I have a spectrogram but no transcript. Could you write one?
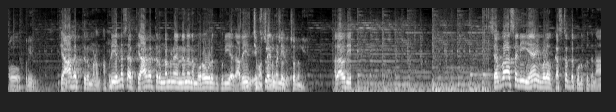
ஓ புரியுது. தியாக திருமணம். அப்படி என்ன சார்? தியாக திருமணம்னா என்னன்னு நம்ம உறவுகளுக்கு புரியாது. அதையும் எக்ஸ்பிளைன் சொல்லுங்க. சொல்லுங்க. அதாவது செவ்வாய் சனி ஏன் இவ்வளவு கஷ்டத்தை கொடுக்குதுன்னா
